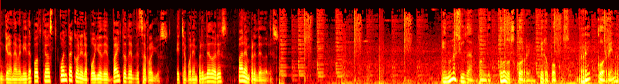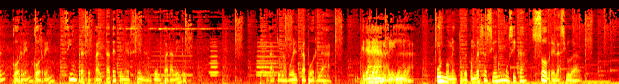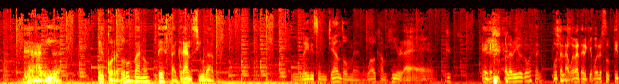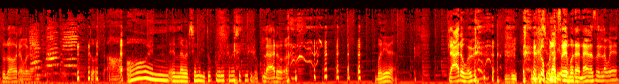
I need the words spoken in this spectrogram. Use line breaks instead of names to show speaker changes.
Gran Avenida Podcast cuenta con el apoyo de Baitodev Desarrollos, hecha por emprendedores para emprendedores.
En una ciudad donde todos corren, pero pocos recorren, recorren, corren, siempre hace falta detenerse en algún paradero. Date una vuelta por la Gran Avenida. Un momento de conversación y música sobre la ciudad. Gran Avenida. El corredor urbano de esta gran ciudad.
Ladies and gentlemen, welcome here. Eh.
Eh,
Hola amigo, ¿cómo estás?
puta, la wea va a tener que poner subtítulos ahora, weón.
Ah, oh, en, en la versión de YouTube podría poner ese título.
Claro,
Buena idea.
claro, weón. Como no se demora nada en hacer la wea.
